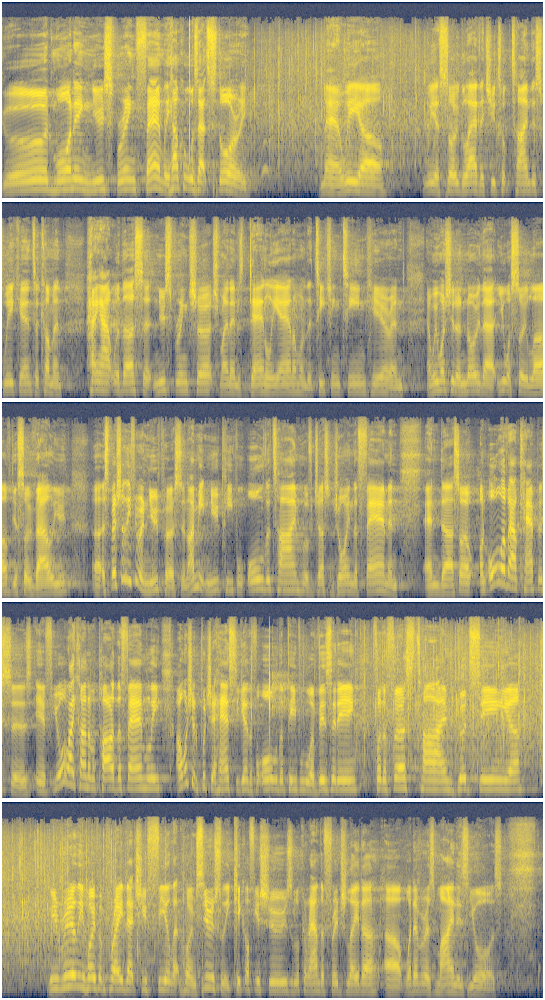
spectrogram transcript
Good morning, NewSpring family. How cool was that story? Man, we, uh, we are so glad that you took time this weekend to come and hang out with us at NewSpring Church. My name is Dan Lian. I'm on the teaching team here, and, and we want you to know that you are so loved, you're so valued uh, especially if you're a new person. I meet new people all the time who have just joined the fam. And, and uh, so, on all of our campuses, if you're like kind of a part of the family, I want you to put your hands together for all the people who are visiting for the first time. Good seeing you. We really hope and pray that you feel at home. Seriously, kick off your shoes, look around the fridge later. Uh, whatever is mine is yours.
